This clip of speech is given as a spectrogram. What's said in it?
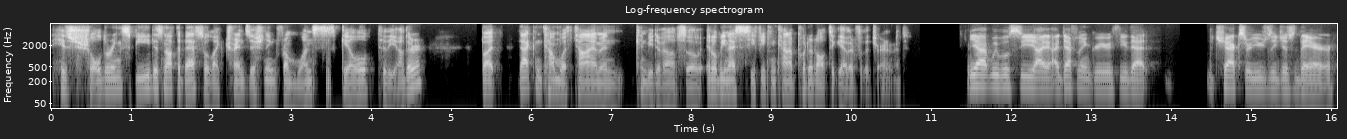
his shouldering speed is not the best. So like transitioning from one skill to the other, but that can come with time and can be developed. So it'll be nice to see if he can kind of put it all together for the tournament. Yeah, we will see. I, I definitely agree with you that the checks are usually just there,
